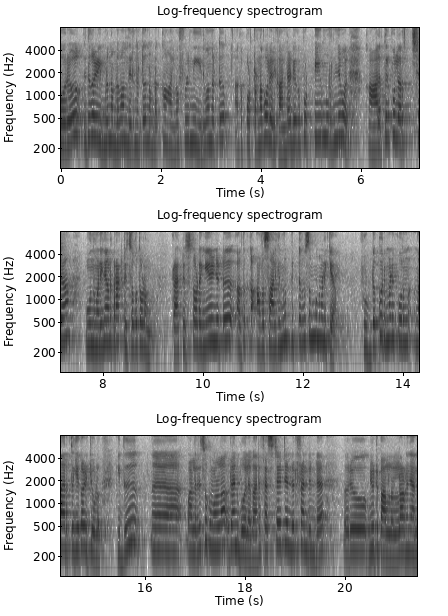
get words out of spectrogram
ഓരോ ഇത് കഴിയുമ്പോഴും നമ്മൾ വന്നിരുന്നിട്ട് നമ്മുടെ കാലുമ ഫുൾ നീര് വന്നിട്ട് ഒക്കെ പൊട്ടണ പോലെ ഒരു കാലിന്റെ അടിയൊക്കെ പൊട്ടി മുറിഞ്ഞ പോലെ. കാലത്തൊരു പുലർച്ചെ മൂന്ന് മണിക്ക് ഞങ്ങളുടെ പ്രാക്ടീസൊക്കെ തുടങ്ങും. പ്രാക്ടീസ് തുടങ്ങി കഴിഞ്ഞിട്ട് അത് അവസാനിക്കുന്ന അവസാനിക്കുന്നത് പിറ്റേ ദിവസം മൂന്ന് മണിക്കാണ് ഫുഡൊക്കെ ഒരു മണിക്കൂർ നേരത്തേക്ക് കഴിക്കുള്ളൂ. ഇത് വളരെ സുഖമുള്ള ഒരു അനുഭവമല്ല. കാരണം ഫസ്റ്റായിട്ട് എന്റെ ഒരു ഫ്രണ്ടിന്റെ ഒരു ബ്യൂട്ടി പാർലറിലാണ് ഞാൻ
